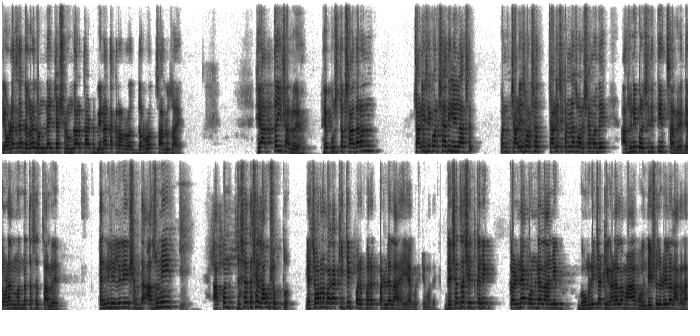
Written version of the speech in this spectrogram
देवळातल्या दगडधोंड्यांच्या शृंगारथाट बिना तक्रार दररोज चालूच आहे. हे आत्ताही चालू आहे. हे पुस्तक साधारण चाळीस एक वर्ष आधी लिहिलं असेल पण चाळीस वर्षात चाळीस पन्नास वर्षामध्ये अजूनही परिस्थिती तीच चालू आहे. देवळांमधनं तसंच चालू आहे. त्यांनी लिहिलेले शब्द अजूनही आपण जशा तसे लावू शकतो. याच्यावरनं बघा किती पर- फरक पडलेला आहे या गोष्टीमध्ये. देशातला शेतकरी कळण्या कोंड्याला आणि घोंगडीच्या ठिकाणाला महाग होऊन देशोधडीला लागला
